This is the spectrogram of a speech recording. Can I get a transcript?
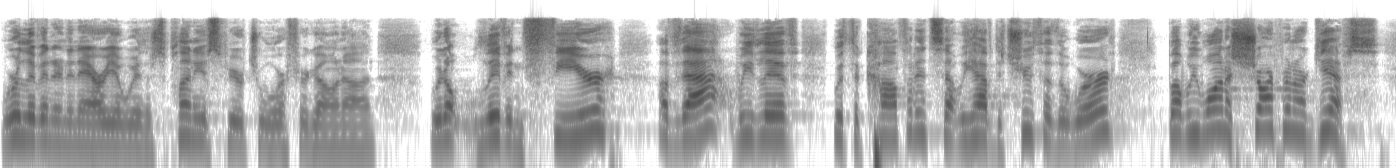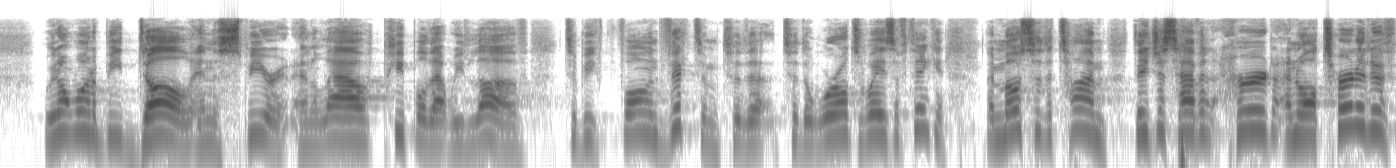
we're living in an area where there's plenty of spiritual warfare going on. We don't live in fear of that. We live with the confidence that we have the truth of the word, but we want to sharpen our gifts. We don't want to be dull in the spirit and allow people that we love to be fallen victim to the, to the world's ways of thinking. And most of the time, they just haven't heard an alternative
